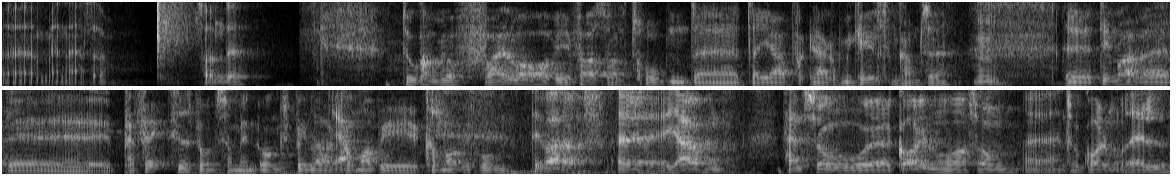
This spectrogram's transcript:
Øh, men altså, sådan det. Du kom jo for alvor op i førsteholdstruppen, da, da Jakob Mikkelsen kom til. Mm. Øh, det må have været et øh, perfekt tidspunkt som en ung spiller at ja. komme, op i, komme op i truppen. Det var det også. Øh, Jakob, han, han så øh, godt imod os. Øh, han så godt imod alle.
